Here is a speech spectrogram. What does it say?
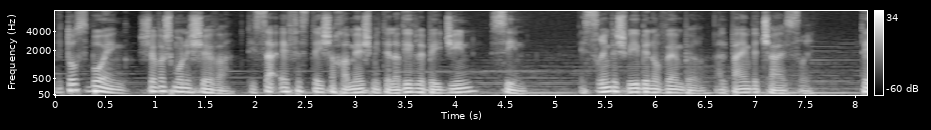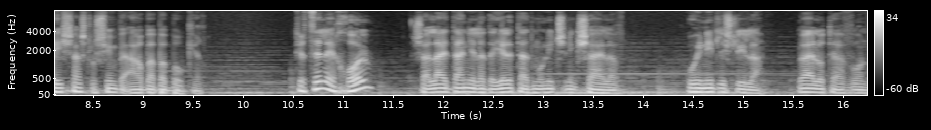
מטוס בואינג 787, טיסה 095 מתל אביב לבייג'ין, סין, 27 בנובמבר 2019, 9.34 בבוקר. תרצה לאכול? שאלה את דניאל הדיילת האדמונית שניגשה אליו. הוא הניד לשלילה, לא היה לו תיאבון.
